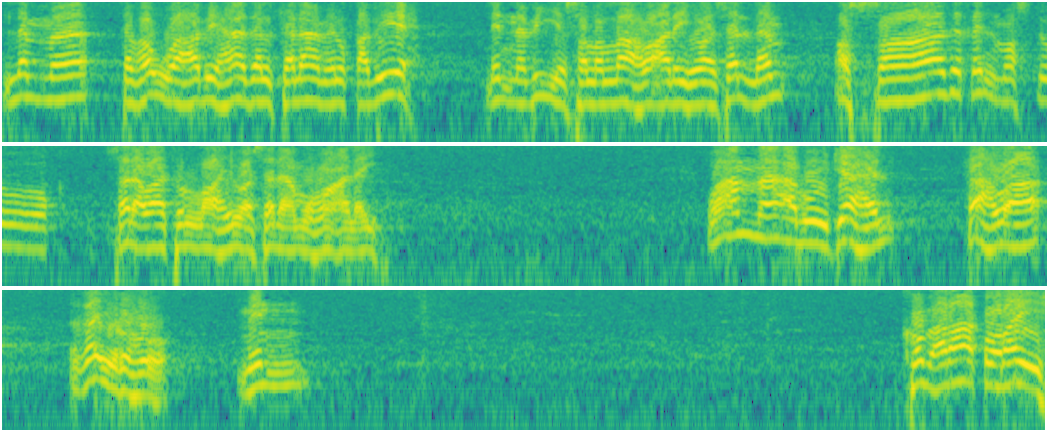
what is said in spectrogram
لما تفوه بهذا الكلام القبيح للنبي صلى الله عليه وسلم الصادق المصدوق صلوات الله وسلامه عليه. وأما أبو جهل فهو غيره من كبراء قريش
